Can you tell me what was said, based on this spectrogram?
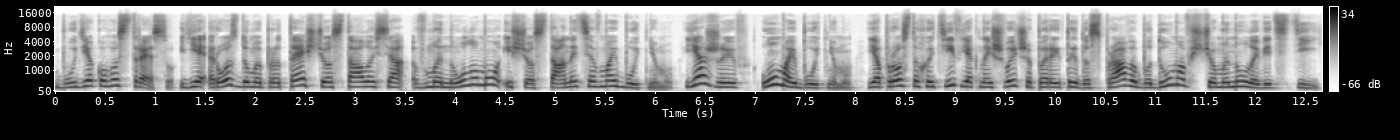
будь-якого стресу. Є роздуми про те, що сталося в минулому і що станеться в майбутньому. Я жив у майбутньому. Я просто хотів якнайшвидше перейти до справи, бо думав, що минуле відстій,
